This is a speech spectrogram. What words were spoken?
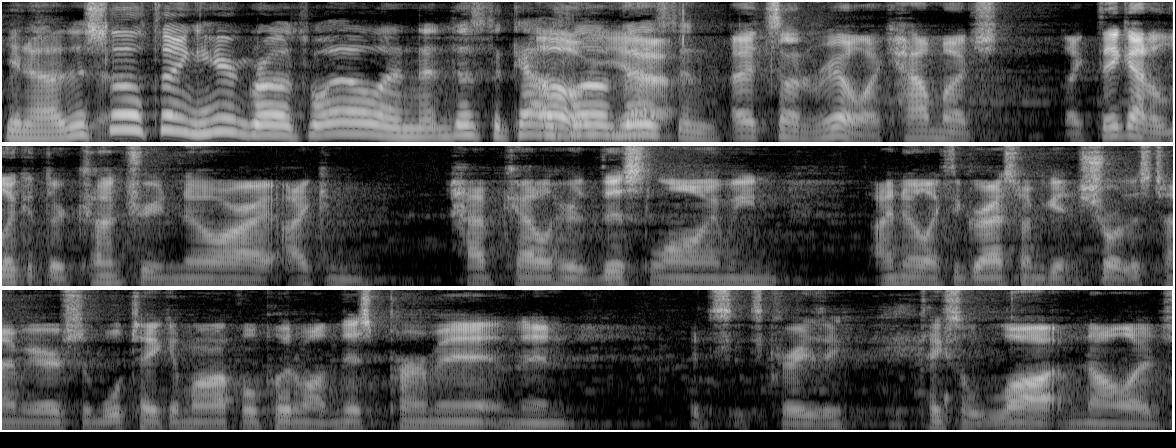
you know, this little thing here grows well, and this the cows Oh love yeah, this, and it's unreal. Like how much like they got to look at their country and know. All right, I can have cattle here this long. I mean, I know like the grass might be getting short this time of year, so we'll take them off. We'll put them on this permit, and then it's it's crazy. Takes a lot of knowledge.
